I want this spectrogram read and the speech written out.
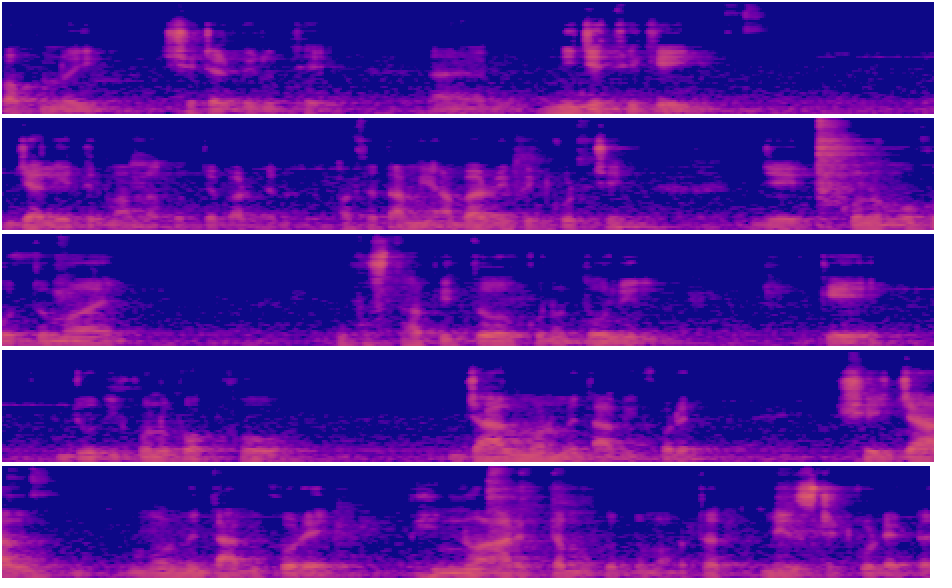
কখনোই সেটার বিরুদ্ধে নিজে থেকেই জালিয়াতির মামলা করতে পারবে না। অর্থাৎ আমি আবার রিপিট করছি যে কোনো মোকদ্দমায় উপস্থাপিত কোনো দলিলকে যদি কোনো পক্ষ জাল মর্মে দাবি করে, সেই জাল মর্মে দাবি করে ভিন্ন আরেকটা মোকদ্দমা, অর্থাৎ ম্যাজিস্ট্রেট কোর্টে একটা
